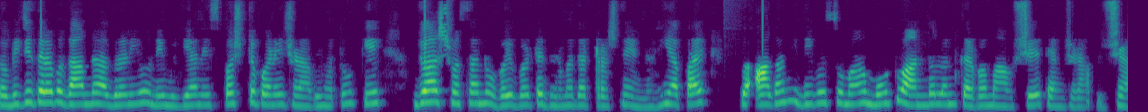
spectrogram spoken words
તો બીજી તરફ ગામના અગ્રણીઓને મીડિયાને સ્પષ્ટપણે જણાવ્યું હતું કે, જો આ સ્મશાનનો વહીવટ ધર્મદા ટ્રસ્ટને નહીં અપાય, તો આગામી દિવસોમાં મોટું આંદોલન કરવામાં આવશે તેમ જણાવ્યું છે.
